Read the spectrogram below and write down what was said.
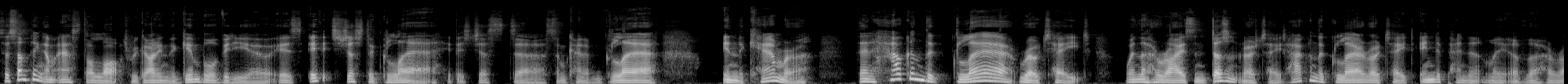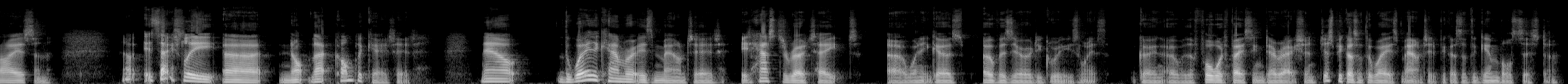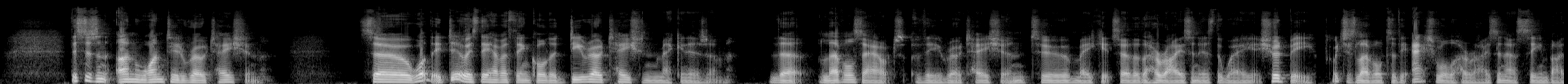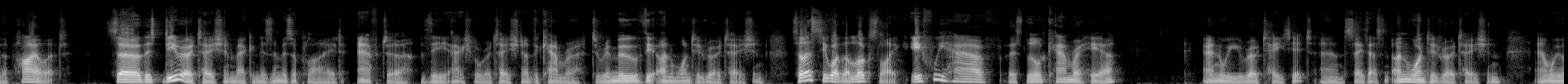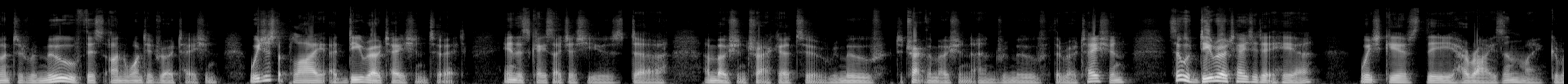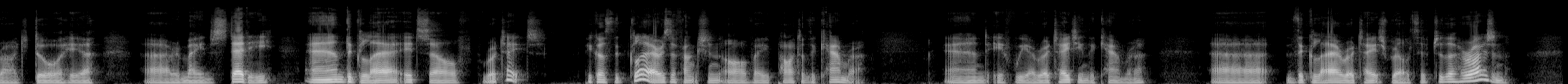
So something I'm asked a lot regarding the gimbal video is if it's just a glare, if it's just uh, some kind of glare in the camera, then how can the glare rotate when the horizon doesn't rotate? How can the glare rotate independently of the horizon? Now, it's actually uh, not that complicated. Now, the way the camera is mounted, it has to rotate uh, when it goes over zero degrees, when it's going over the forward facing direction, just because of the way it's mounted, because of the gimbal system. This is an unwanted rotation. So what they do is they have a thing called a derotation mechanism that levels out the rotation to make it so that the horizon is the way it should be, which is level to the actual horizon as seen by the pilot. So this derotation mechanism is applied after the actual rotation of the camera to remove the unwanted rotation. So let's see what that looks like. If we have this little camera here and we rotate it and say that's an unwanted rotation and we want to remove this unwanted rotation, we just apply a derotation to it. In this case, I just used uh, a motion tracker to remove, to track the motion and remove the rotation. So we've derotated it here which gives the horizon, my garage door here, uh, remains steady and the glare itself rotates because the glare is a function of a part of the camera. And if we are rotating the camera, uh, the glare rotates relative to the horizon.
